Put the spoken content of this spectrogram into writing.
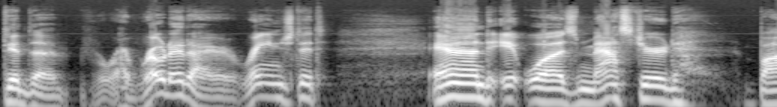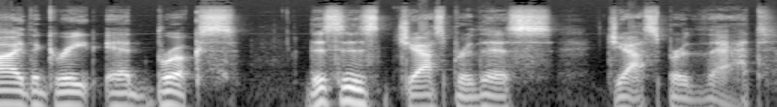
did the I wrote it, I arranged it, and it was mastered by the great Ed Brooks. This is Jasper this, Jasper that.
